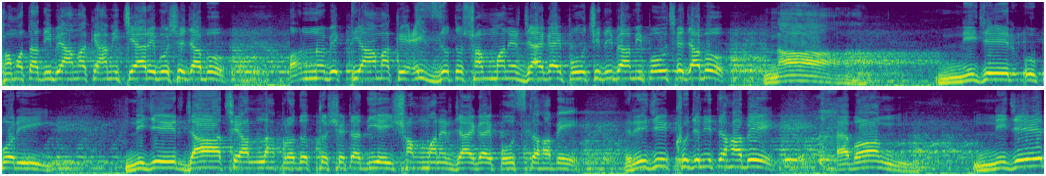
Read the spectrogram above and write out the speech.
ক্ষমতা দিবে আমাকে, আমি চেয়ারে বসে যাব। অন্য ব্যক্তি আমাকে ইজ্জত সম্মানের জায়গায় পৌঁছে দিবে, আমি পৌঁছে যাব। না, নিজের উপরই, নিজের যা আছে আল্লাহ প্রদত্ত সেটা দিয়েই সম্মানের জায়গায় পৌঁছতে হবে, রিজিক খুঁজে নিতে হবে এবং নিজের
